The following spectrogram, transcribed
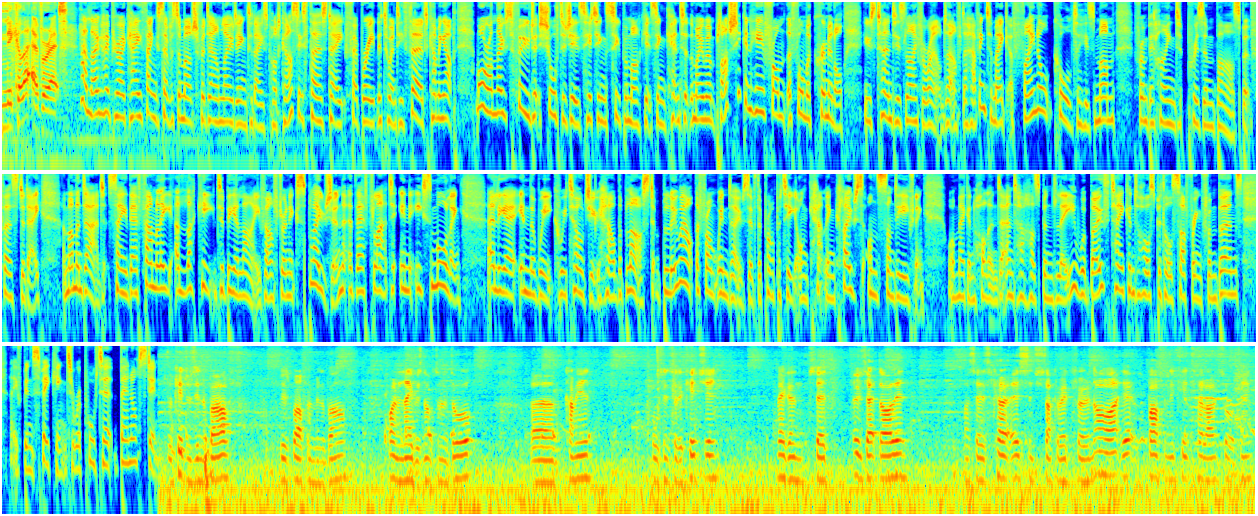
Nicola Everett. Hello, hope you're okay. Thanks ever so much for downloading today's podcast. It's Thursday, February the 23rd. Coming up, more on those food shortages hitting supermarkets in Kent at the moment. Plus, you can hear from the former criminal who's turned his life around after having to make a final call to his mum from behind prison bars. But first, today, a mum and dad say their family are lucky to be alive after an explosion at their flat in East Malling. Earlier in the week, we told you how the blast blew out the front windows of the property on Catlin Close on Sunday evening. Well, Megan Holland and her husband Lee were both taken to hospital suffering from burns. They've been speaking to reporter Ben Austin. The kid was in the bath, his bathroom in the bath. One of the neighbours knocked on the door, um, come in, walked into the kitchen. Megan said, Who's that, darling? I said, It's Curtis, and she stuck her head through, and alright, yeah, bathroom the kids, hello, sort of thing.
